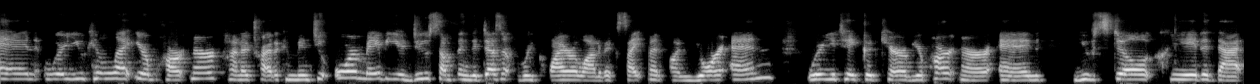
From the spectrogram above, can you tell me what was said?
and where you can let your partner kind of try to convince you, or maybe you do something that doesn't require a lot of excitement on your end, where you take good care of your partner and you've still created that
